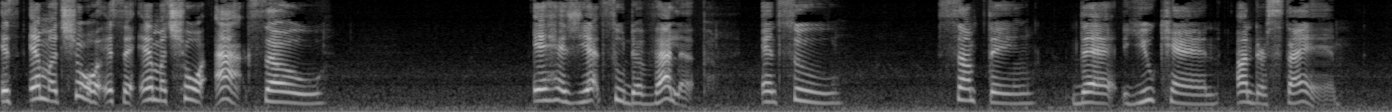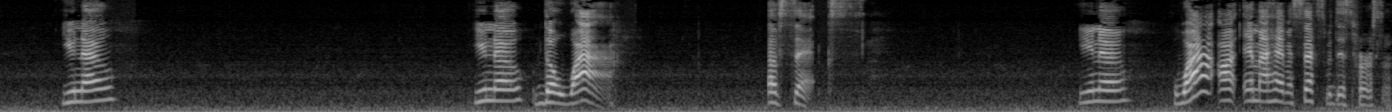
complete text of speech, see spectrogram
it's immature. It's an immature act. So it has yet to develop into something that you can understand. You know? You know, the why of sex. You know, why are, am I having sex with this person?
